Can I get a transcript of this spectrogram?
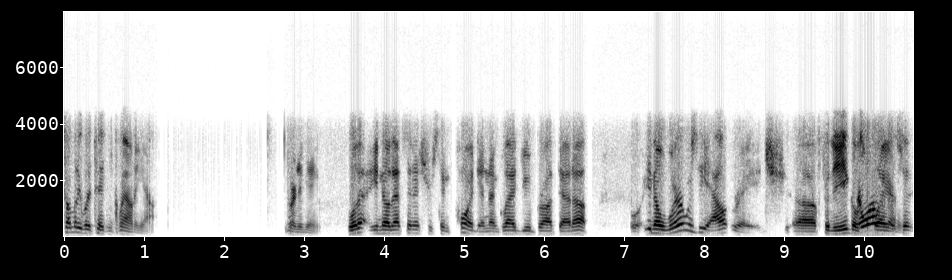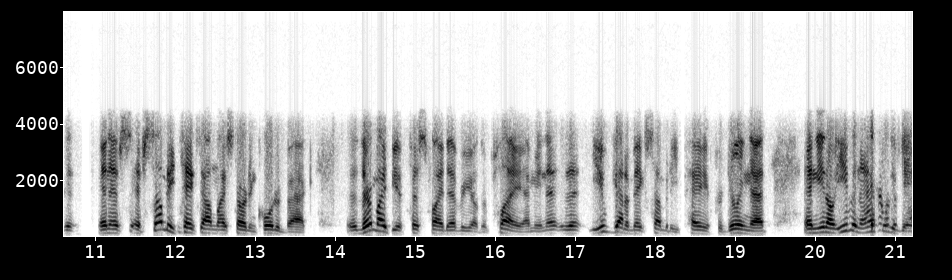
somebody would have taken Clowney out during the game. Well, that, you know that's an interesting point, and I'm glad you brought that up. You know, where was the outrage uh, for the Eagles players? wasn't And if if somebody takes out my starting quarterback, there might be a fist fight every other play. I mean, that, that, you've got to make somebody pay for doing that. And you know, even after the game,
